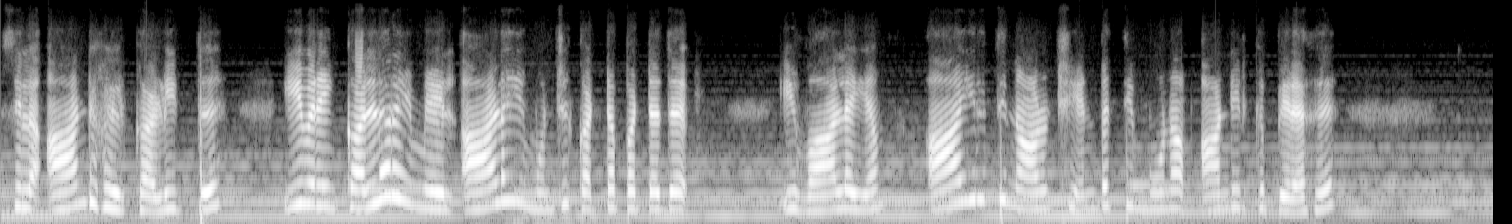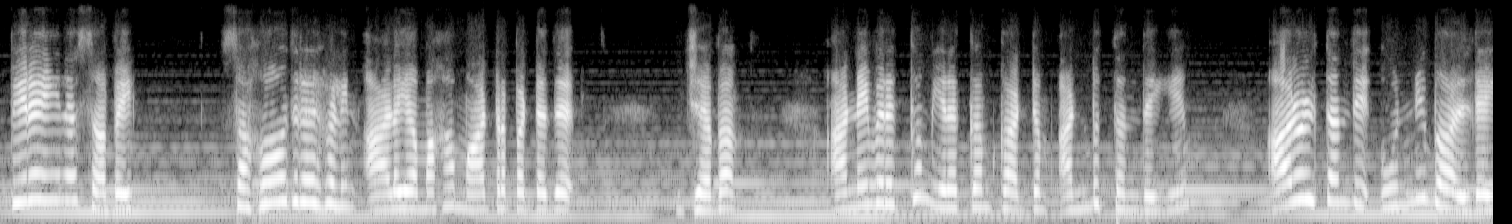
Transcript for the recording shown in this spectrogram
சில ஆண்டுகள் கழித்து இவரின் கல்லறை மேல் ஆலயம் ஒன்று கட்டப்பட்டது. இவ்வாலயம் ஆயிரத்தி நானூற்றி எண்பத்தி மூணாம் ஆண்டிற்கு பிறகு பிறையின சபை சகோதரர்களின் ஆலயமாக மாற்றப்பட்டது. ஜெபம் அனைவருக்கும் இரக்கம் காட்டும் அன்பு தந்தையே அருள் தந்தை உன்னிபால்டை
